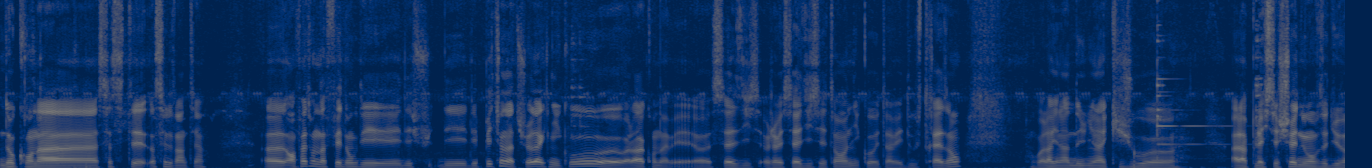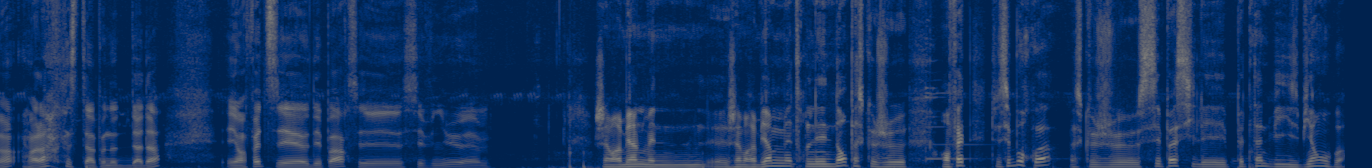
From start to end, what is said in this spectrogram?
donc on a. Ça, c'était... ça, c'est le 21. Euh, en fait, on a fait donc des, des, des, des pétillants naturels avec Nico. euh, voilà, qu'on avait euh, 16, 10 j'avais 16-17 ans, Nico avait 12-13 ans. Donc voilà, il y en a, il y en a qui jouent euh, à la PlayStation, nous on faisait du vin. Voilà, c'était un peu notre dada. Et en fait, c'est au départ, c'est, c'est venu. euh, J'aimerais bien, mettre- euh, j'aimerais bien me mettre le nez dedans parce que je. En fait, tu sais pourquoi? Parce que je sais pas si les petnats vieillissent bien ou pas.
